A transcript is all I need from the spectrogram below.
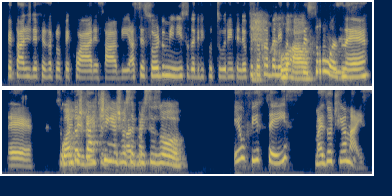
secretário de defesa agropecuária, sabe? Assessor do ministro da agricultura, entendeu? Porque eu trabalhei Uau. com pessoas, né? É, Quantas cartinhas você precisou? Eu fiz seis, mas eu tinha mais.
